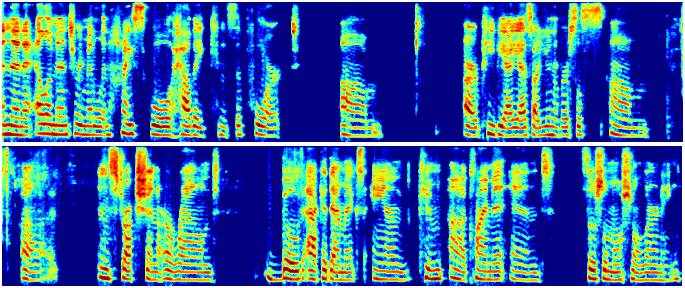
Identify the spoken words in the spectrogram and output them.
and then at elementary, middle, and high school how they can support um, our PBIS, our universal um, uh, instruction around both academics and uh, climate and social emotional learning.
